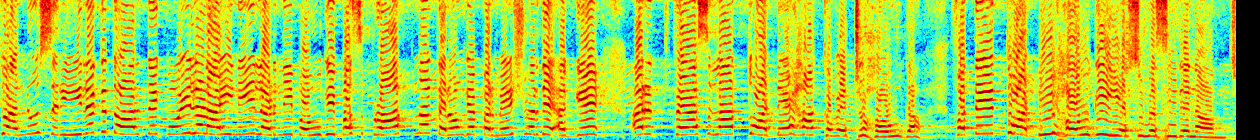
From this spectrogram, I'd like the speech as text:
ਤੁਹਾਨੂੰ ਸਰੀਰਕ ਤੌਰ ਤੇ ਕੋਈ ਲੜਾਈ ਨਹੀਂ ਲੜਨੀ ਪਊਗੀ, ਬਸ ਪ੍ਰਾਰਥਨਾ ਕਰੋਗੇ ਪਰਮੇਸ਼ਵਰ ਦੇ ਅੱਗੇ, ਔਰ ਫੈਸਲਾ ਤੁਹਾਡੇ ਹੱਕ ਵਿੱਚ ਹੋਊਗਾ, ਫਤਿਹ ਤੁਹਾਡੀ ਹੋਊਗੀ ਯਿਸੂ ਮਸੀਹ ਦੇ ਨਾਮ 'ਚ।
